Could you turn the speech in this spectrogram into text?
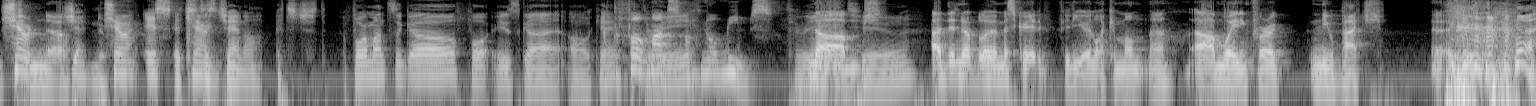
Share it. no. Gen- Sharing is It's caring. his channel. It's just four months ago. Four. He's got okay. The four months of no memes. Three, No, um, two. I didn't upload a miscreated video like a month now. Uh, I'm waiting for a new patch. Uh, I,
